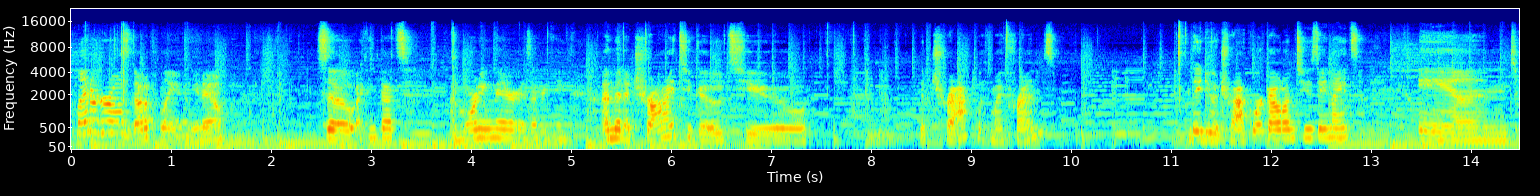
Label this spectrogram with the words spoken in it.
Planner girl's got a plan, you know. So I think that's my morning. There is everything. I'm gonna try to go to the track with my friends. They do a track workout on Tuesday nights and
